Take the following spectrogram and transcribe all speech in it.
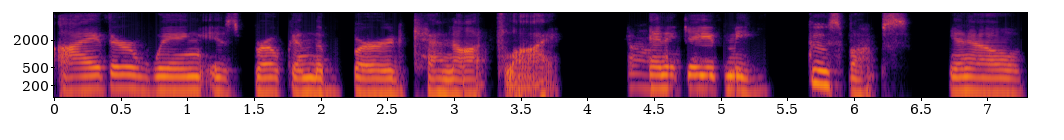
either wing is broken, the bird cannot fly. And it gave me goosebumps, you know,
